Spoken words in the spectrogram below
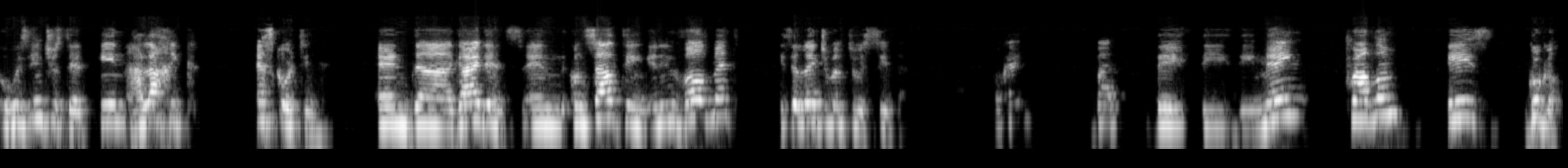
who is interested in halachic escorting and uh, guidance and consulting and involvement is eligible to receive that okay? But the, the, the main problem is Google.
